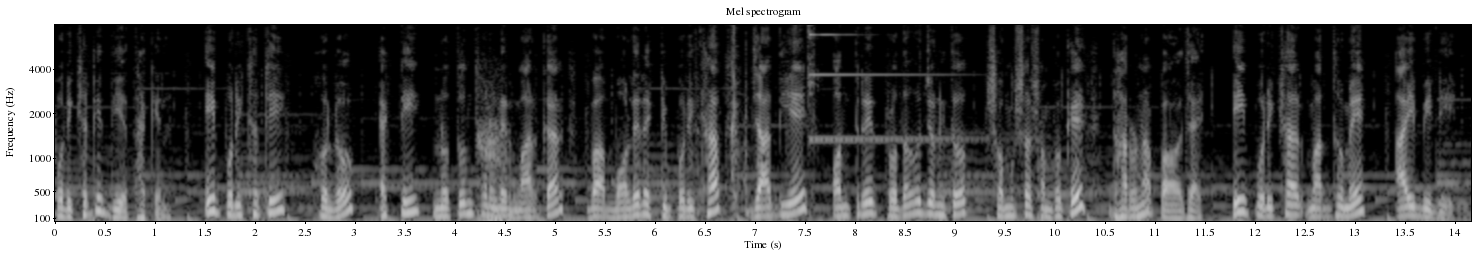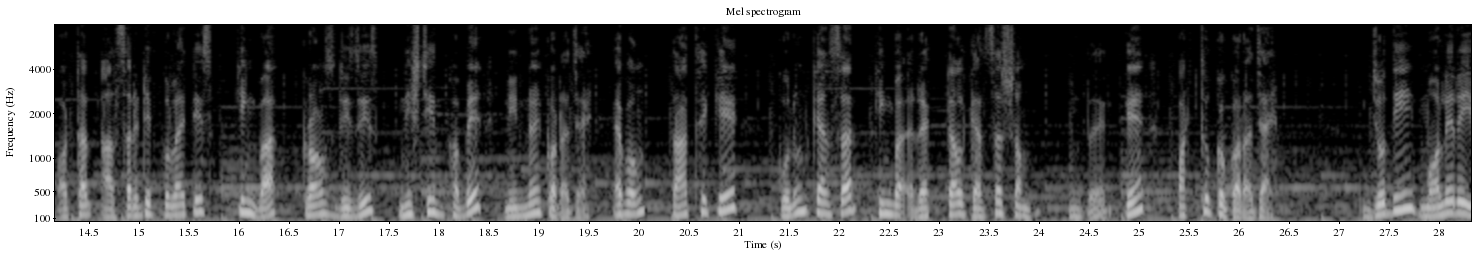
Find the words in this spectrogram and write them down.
পরীক্ষাটি দিয়ে থাকেন। এই পরীক্ষাটি হলো একটি নতুন ধরনের মার্কার বা মলের একটি পরীক্ষা যা দিয়ে অন্ত্রের প্রদাহজনিত সমস্যা সম্পর্কে ধারণা পাওয়া যায়। এই পরীক্ষার মাধ্যমে আইবিডি অর্থাৎ আলসারেটিভ কোলাইটিস কিংবা ক্রস ডিজিজ নিশ্চিতভাবে নির্ণয় করা যায় এবং তা থেকে কোলন ক্যান্সার কিংবা রেকটাল ক্যান্সার সম্পর্কে পার্থক্য করা যায়। যদি মলের এই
